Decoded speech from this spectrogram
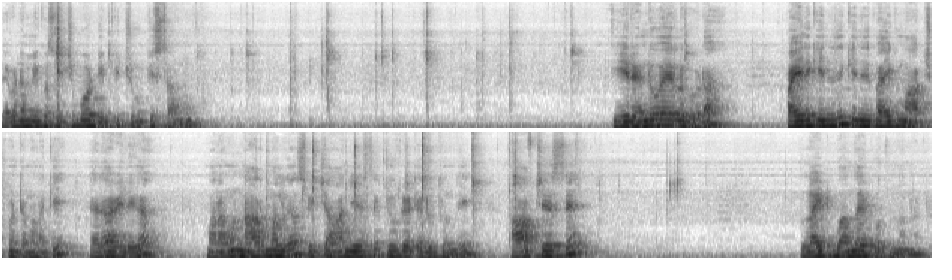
లేకుంటే మీకు స్విచ్ బోర్డ్ ఇప్పి చూపిస్తాను. ఈ రెండు వైర్లు కూడా పైది కింది కింది పైకి మార్చుకుంటే మనకి యథావిధిగా మనము నార్మల్గా స్విచ్ ఆన్ చేస్తే ట్యూబ్లైట్ వెలుగుతుంది. ఆఫ్ చేస్తే లైట్ బంద్ అయిపోతుంది అన్నట్టు.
